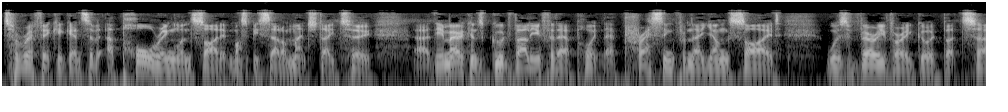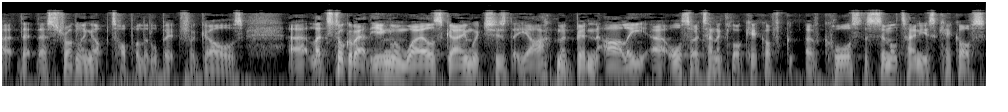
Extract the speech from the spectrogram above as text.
terrific against a, a poor England side, it must be said, on match day two. Uh, the Americans, good value for their point. They're pressing from their young side was very, very good, but uh, they're, struggling up top a little bit for goals. Uh, let's talk about the England Wales game, which is the Ahmed bin Ali, uh, also a 10 o'clock kickoff, of course, the simultaneous kickoffs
